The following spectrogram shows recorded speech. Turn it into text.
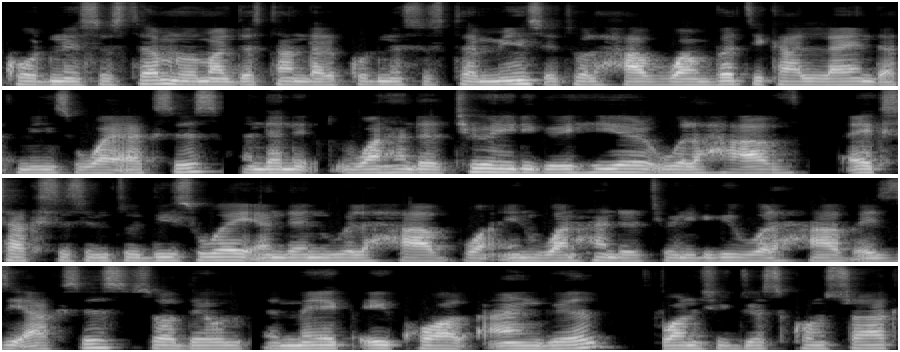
coordinate system normal the standard coordinate system means it will have one vertical line that means y-axis and then 120 degree here will have x-axis into this way and then we'll have one in 120 degree we'll have a z-axis so they will make equal angle. Once you just construct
